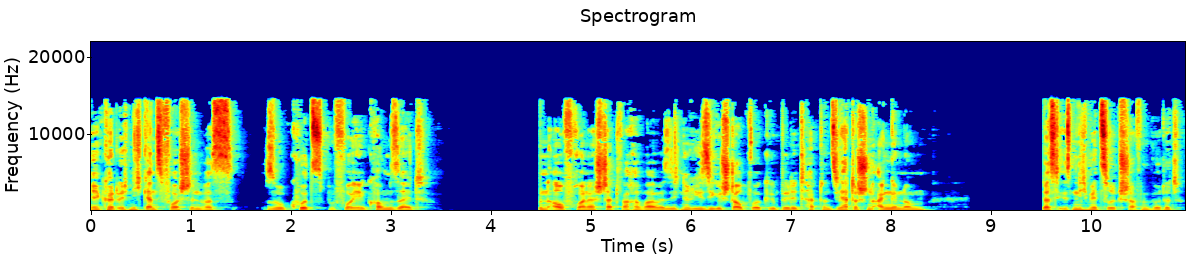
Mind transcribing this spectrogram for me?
Ihr könnt euch nicht ganz vorstellen, was so kurz bevor ihr gekommen seid, ein Aufruhr an der Stadtwache war, weil sich eine riesige Staubwolke gebildet hat und sie hatte schon angenommen, dass ihr es nicht mehr zurückschaffen würdet.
